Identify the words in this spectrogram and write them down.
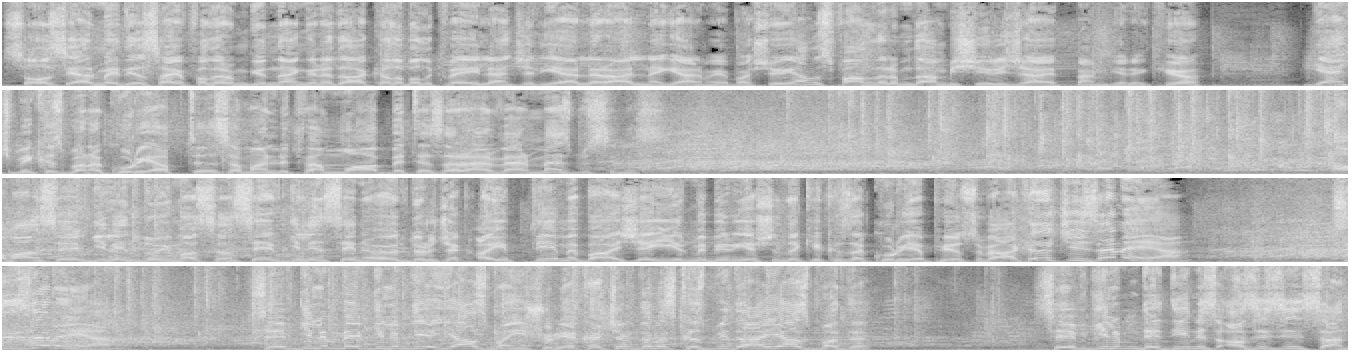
Sosyal medya sayfalarım günden güne daha kalabalık ve eğlenceli yerler haline gelmeye başlıyor. Yalnız fanlarımdan bir şey rica etmem gerekiyor. Genç bir kız bana kur yaptığı zaman lütfen muhabbete zarar vermez misiniz? Aman sevgilin duymasın. Sevgilin seni öldürecek. Ayıp değil mi? Bayce 21 yaşındaki kıza kur yapıyorsun. Ve arkadaş size ne ya? Size ne ya? Sevgilim mevgilim diye yazmayın şuraya. Kaçırdığınız kız bir daha yazmadı. Sevgilim dediğiniz aziz insan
